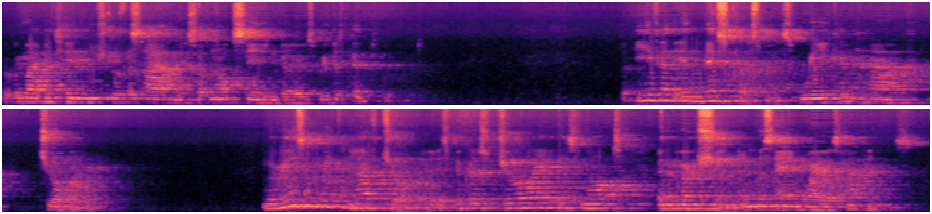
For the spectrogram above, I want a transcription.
But we might be tinged with the sadness of not seeing those we had hoped we would. But even in this Christmas, we can have joy. And the reason we can have joy is because joy is not an emotion in the same way as happiness.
